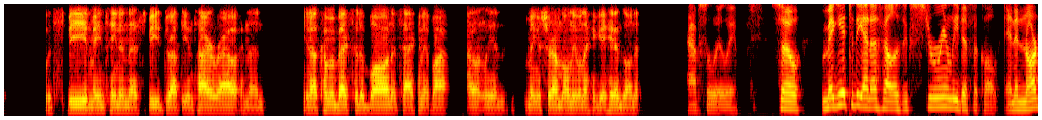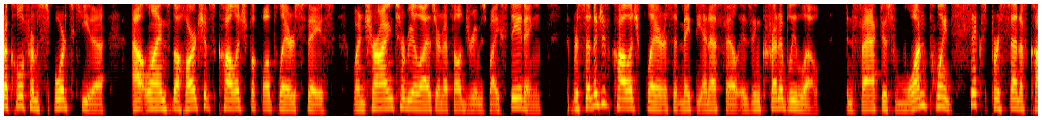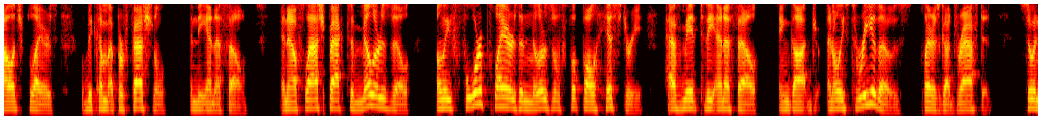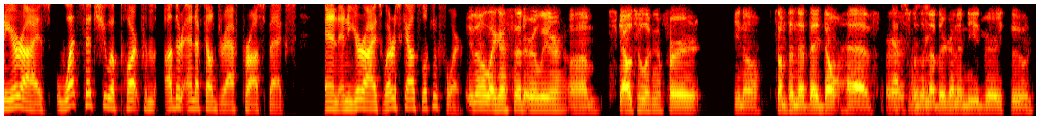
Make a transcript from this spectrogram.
with speed, maintaining that speed throughout the entire route, and then you know coming back to the ball and attacking it violently and making sure I'm the only one that can get hands on it. Absolutely. So making it to the NFL is extremely difficult, and an article from Sports Sportskeeda outlines the hardships college football players face when trying to realize their NFL dreams by stating the percentage of college players that make the NFL is incredibly low. In fact, just 1.6% of college players will become a professional in the NFL. And now, flashback to Millersville, only four players in Millersville football history have made it to the NFL and got, and only three of those players got drafted. So, in your eyes, what sets you apart from other NFL draft prospects and in your eyes, what are scouts looking for? You know, like I said earlier, um, scouts are looking for, you know, something that they don't have or Absolutely. something that they're going to need very soon.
